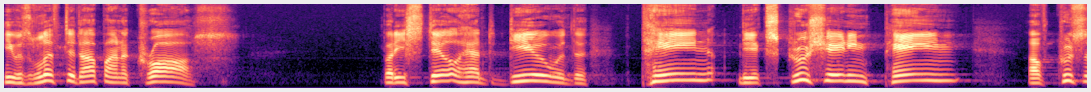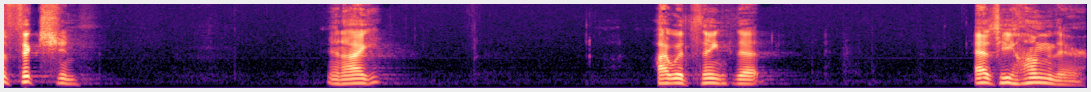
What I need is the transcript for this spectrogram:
he was lifted up on a cross, but he still had to deal with the pain, the excruciating pain of crucifixion. And I, I would think that as he hung there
